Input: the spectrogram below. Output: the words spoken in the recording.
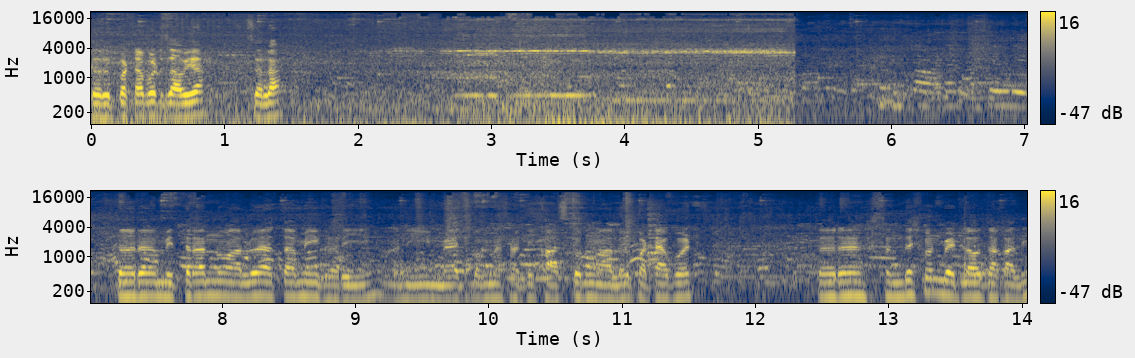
तर पटापट जाऊया. चला. तर मित्रांनो आलो आहे आता मी घरी आणि मॅच बघण्यासाठी खास करून आलो आहे पटापट. तर संदेश पण भेटला होता खाली.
